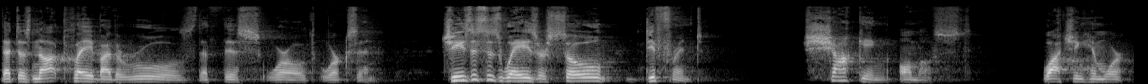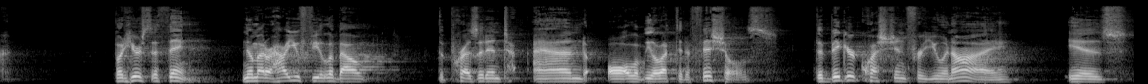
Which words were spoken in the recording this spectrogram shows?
that does not play by the rules that this world works in. Jesus' ways are so different, shocking almost, watching him work. But here's the thing no matter how you feel about the president and all of the elected officials, the bigger question for you and I is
